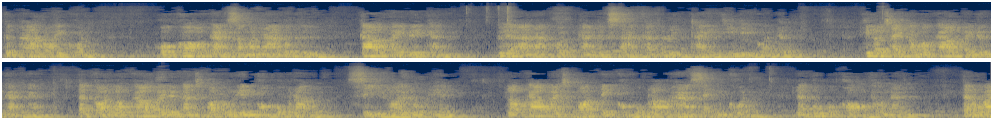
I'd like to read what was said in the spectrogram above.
เกือบ 500 คน หัวข้อของการสัมมนาก็คือก้าวไปด้วยกัน เพื่ออนาคตการศึกษาคาทอลิกไทยที่ดีกว่าเดิม ที่เราใช้คำว่าก้าวไปด้วยกันเนี่ยแต่ก่อนเราก้าวไปด้วยกันเฉพาะโรงเรียนของพวกเรา 400 โรงเรียน เราก้าวไปเฉพาะเด็กของพวกเรา 500,000 คน และผู้ปกครองเท่านั้น แต่ว่า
